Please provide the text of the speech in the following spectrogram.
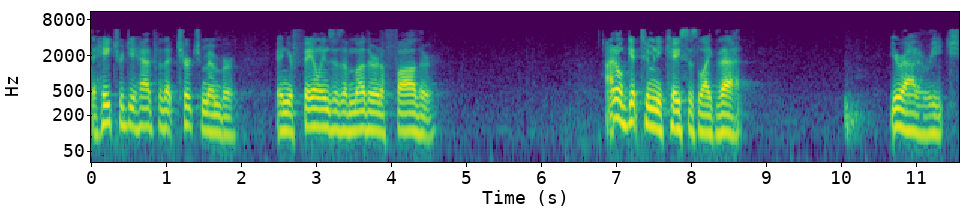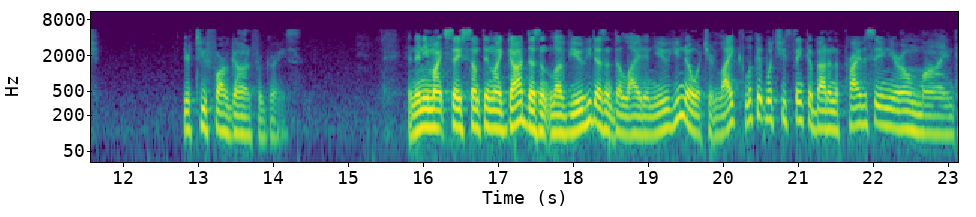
the hatred you had for that church member and your failings as a mother and a father. I don't get too many cases like that. You're out of reach. You're too far gone for grace. And then he might say something like, God doesn't love you. He doesn't delight in you. You know what you're like. Look at what you think about in the privacy in your own mind.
